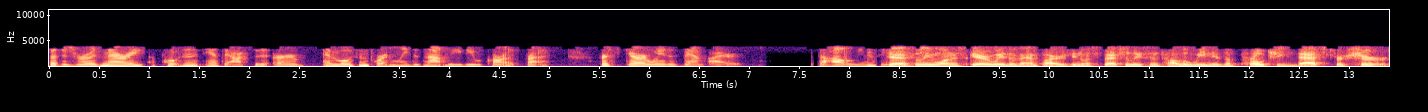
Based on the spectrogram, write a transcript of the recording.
such as rosemary, a potent antioxidant herb, and most importantly, does not leave you with garlic breath or scare away the vampires. It's a Halloween you. Definitely want to scare away the vampires, you know, especially since Halloween is approaching. That's for sure.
